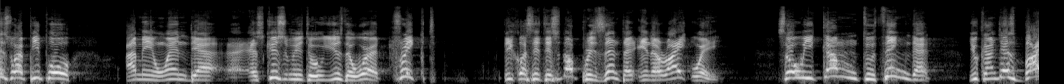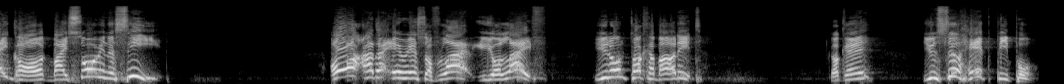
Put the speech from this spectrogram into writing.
is why people, I mean, when they're, uh, excuse me to use the word, tricked, because it is not presented in the right way. So we come to think that you can just buy God by sowing a seed. All other areas of life, your life, you don't talk about it. Okay? You still hate people.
